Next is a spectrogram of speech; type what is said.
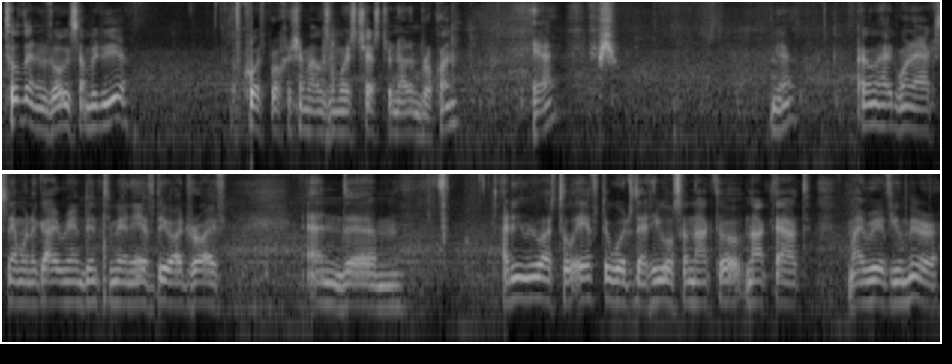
Till then, there was always somebody there. Of course, Baruch Hashem, I was in Westchester, not in Brooklyn. Yeah? Yeah? I only had one accident when a guy rammed into me on the FDR drive and um, I didn't realize till afterwards that he also knocked out, knocked out my rear view mirror.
